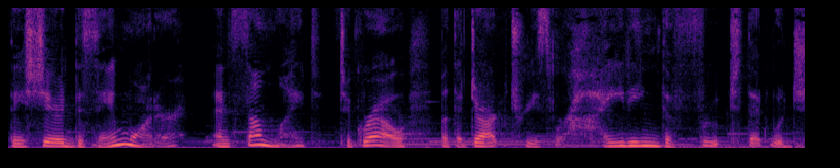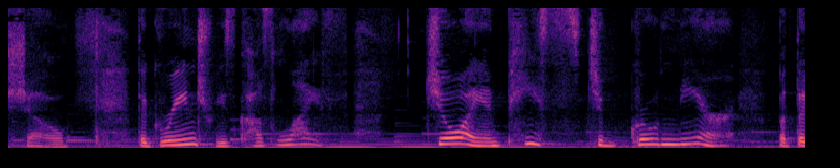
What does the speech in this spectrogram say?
They shared the same water and sunlight to grow, but the dark trees were hiding the fruit that would show. The green trees caused life, joy, and peace to grow near. But the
